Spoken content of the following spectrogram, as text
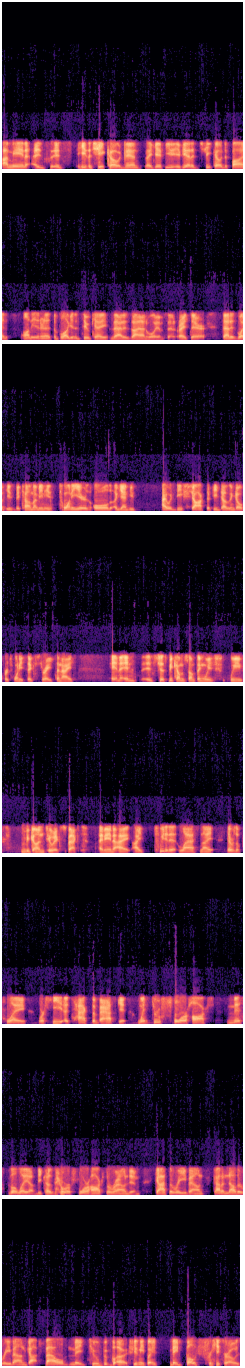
I mean, it's it's he's a cheat code, man. Like if you if you had a cheat code to find on the internet to plug into 2K, that is Zion Williamson right there. That is what he's become. I mean, he's 20 years old. Again, he's I would be shocked if he doesn't go for 26 straight tonight. And and it's just become something we've we've begun to expect. I mean, I I tweeted it last night. There was a play where he attacked the basket, went through four Hawks, missed the layup because there were four Hawks around him. Got the rebound, got another rebound, got fouled, made two, uh, excuse me, made both free throws,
